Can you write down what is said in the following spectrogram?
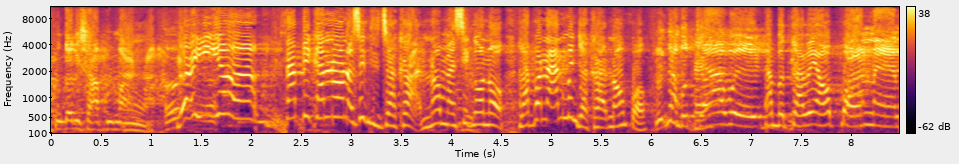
Ngenteni sapi mana? Lah iya, tapi kan ono sing dijagakno masih ngono. Lah ponakanmu njagakno apa? Lho nyambut gawe. Nyambut gawe apa? Panen.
